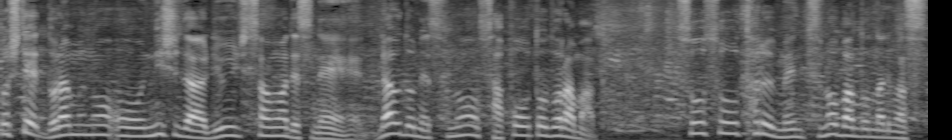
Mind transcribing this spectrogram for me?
そしてドラムの西田隆一さんはですねラウドネスのサポートドラマと。そうそうたるメンツのバンドになります。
